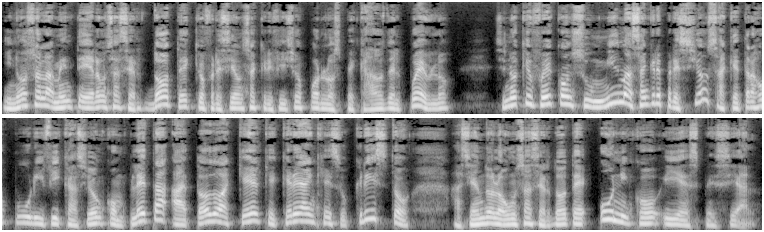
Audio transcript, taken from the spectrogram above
Y no solamente era un sacerdote que ofrecía un sacrificio por los pecados del pueblo, sino que fue con su misma sangre preciosa que trajo purificación completa a todo aquel que crea en Jesucristo, haciéndolo un sacerdote único y especial.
